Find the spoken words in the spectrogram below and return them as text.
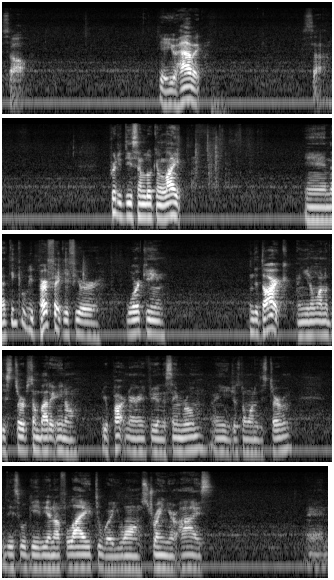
So there you have it. So pretty decent looking light. And I think it would be perfect if you're working in the dark and you don't want to disturb somebody you know your partner if you're in the same room and you just don't want to disturb them this will give you enough light to where you won't strain your eyes. And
